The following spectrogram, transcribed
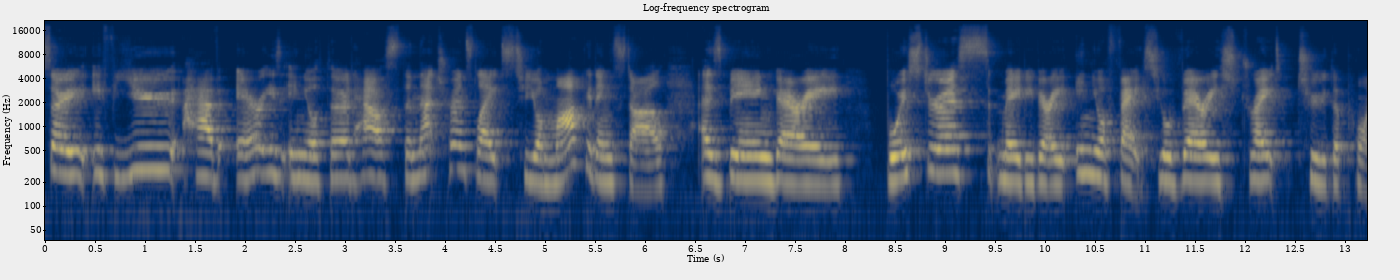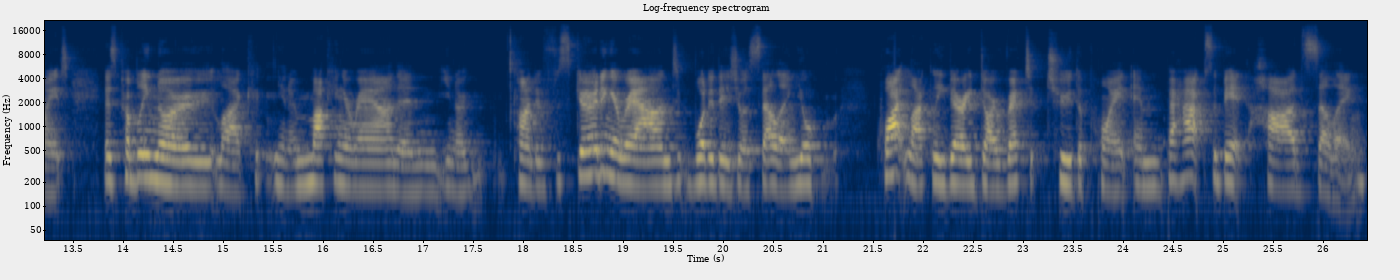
So, if you have Aries in your third house, then that translates to your marketing style as being very boisterous, maybe very in your face. You're very straight to the point. There's probably no like, you know, mucking around and, you know, kind of skirting around what it is you're selling. You're quite likely very direct to the point and perhaps a bit hard selling.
